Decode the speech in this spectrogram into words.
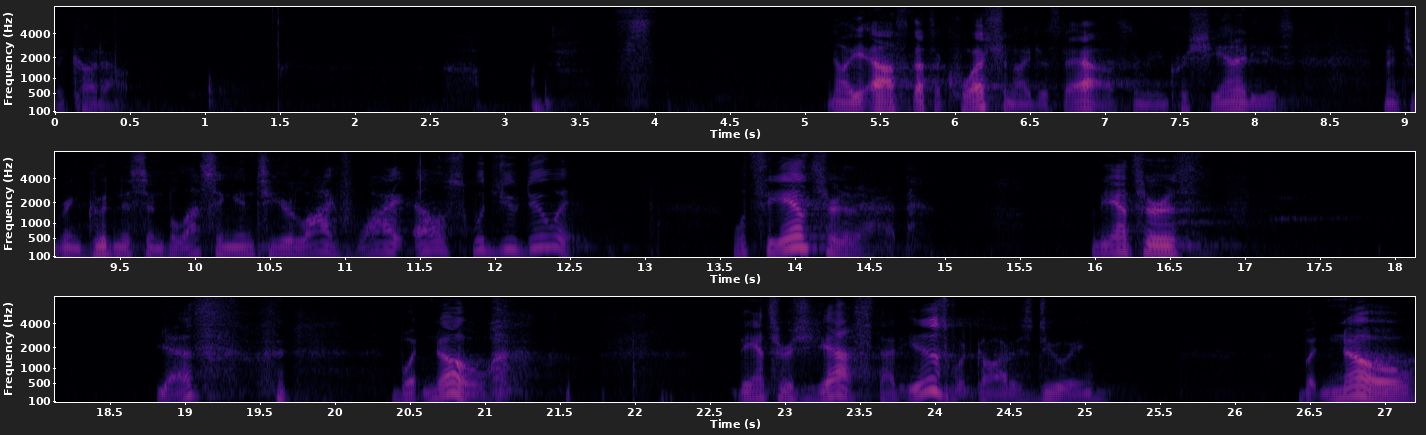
They cut out. Now, you ask, that's a question I just asked. I mean, Christianity is meant to bring goodness and blessing into your life. Why else would you do it? What's the answer to that? the answer is Yes, but no. The answer is yes, that is what God is doing. But no,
